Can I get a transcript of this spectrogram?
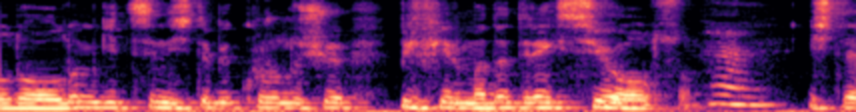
oldu oğlum gitsin işte bir kuruluşu bir firmada direkt CEO olsun. Ha. İşte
